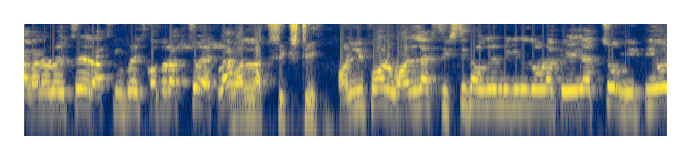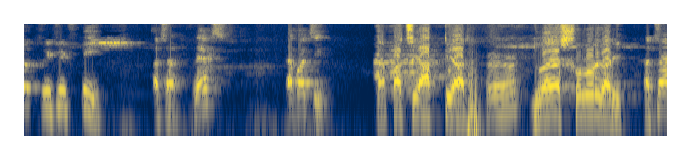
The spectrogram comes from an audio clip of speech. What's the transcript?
লাগানো রয়েছে। রাস্কিং প্রাইস কত রাখছো? এক lakh? One lakh sixty. Only for one lakh sixty thousand কিন্তু তোমরা পেয়ে যাচ্ছ মিটিওর থ্রি ফিফটি আচ্ছা next Apache Apache R TR hmm. Hmm দু হাজার ষোলোর গাড়ি। আচ্ছা।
